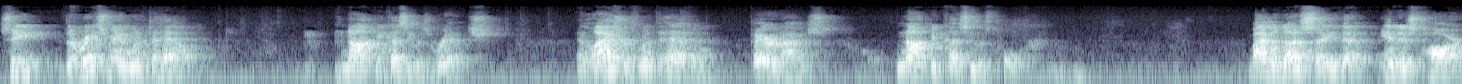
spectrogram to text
See, the rich man went to hell not because he was rich, and Lazarus went to heaven, paradise, not because he was poor. Bible does say that it is hard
